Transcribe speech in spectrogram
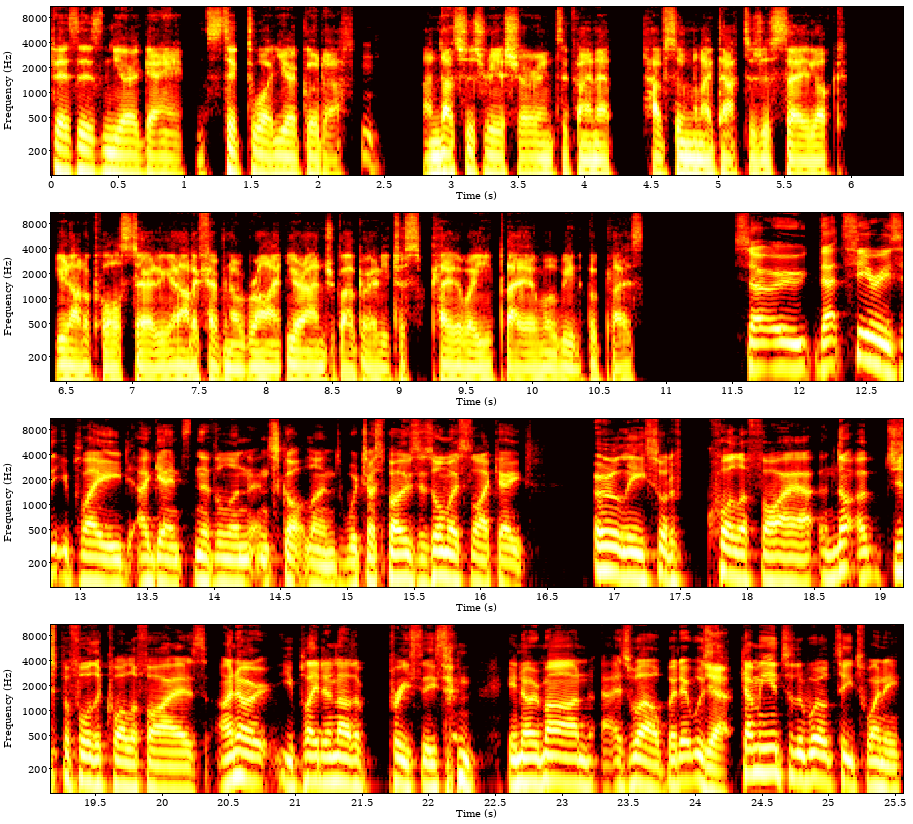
this isn't your game. Stick to what you're good at. Hmm. and that's just reassuring to kind of have someone like that to just say, look, you're not a Paul Stirling, you're not a Kevin O'Brien, you're Andrew Balbirnie. Just play the way you play and we'll be the good players. So that series that you played against Netherlands and Scotland, which I suppose is almost like a early sort of qualifier, not uh, just before the qualifiers. I know you played another preseason in Oman as well, but it was yeah. coming into the World T20.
